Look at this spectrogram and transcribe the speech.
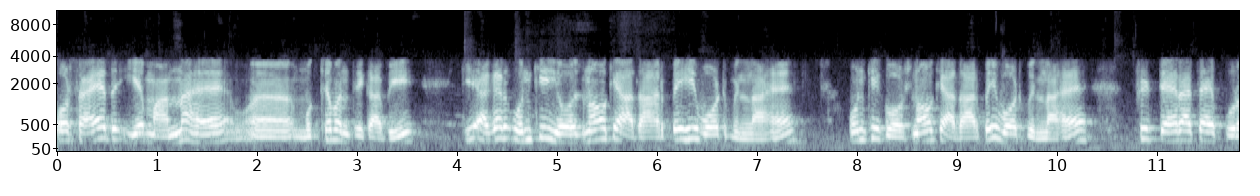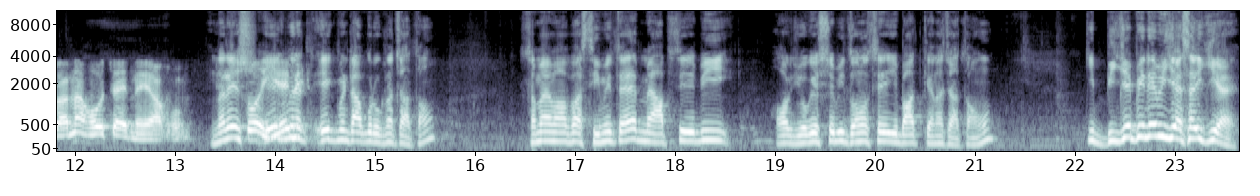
और शायद ये मानना है मुख्यमंत्री का भी कि अगर उनकी योजनाओं के आधार पे ही वोट मिलना है उनकी घोषणाओं के आधार पे ही वोट मिलना है फिर चेहरा चाहे पुराना हो चाहे नया हो। नरेश तो एक मिनट एक मिनट आपको रोकना चाहता हूँ। समय हमारे पास सीमित है। मैं आपसे भी और योगेश से भी दोनों से ये बात कहना चाहता हूँ कि बीजेपी ने भी ऐसा ही किया है।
